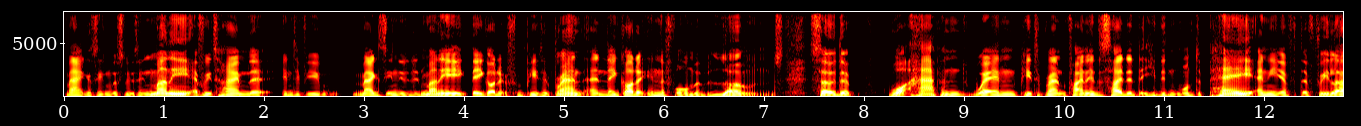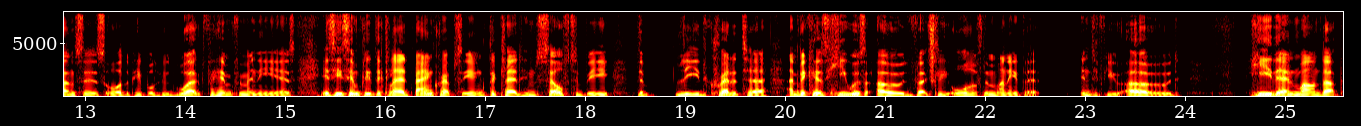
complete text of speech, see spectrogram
magazine was losing money. Every time the Interview magazine needed money, they got it from Peter Brant and they got it in the form of loans. So that what happened when Peter Brant finally decided that he didn't want to pay any of the freelancers or the people who'd worked for him for many years is he simply declared bankruptcy and declared himself to be the lead creditor. And because he was owed virtually all of the money that Interview owed, he then wound up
